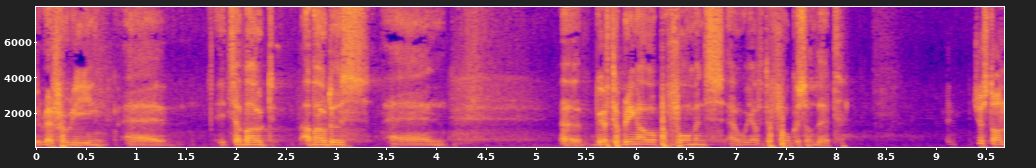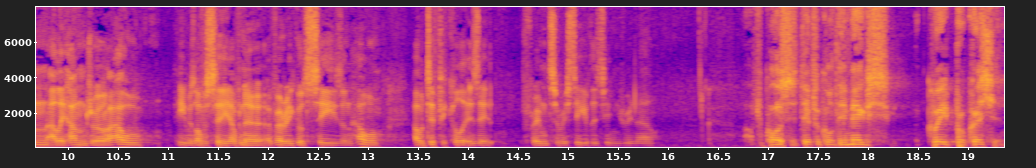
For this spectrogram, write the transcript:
the refereeing. Uh, it's about about us and uh, we have to bring our performance and we have to focus on that. Just on Alejandro, how he was obviously having a, a, very good season. How how difficult is it for him to receive this injury now? Of course, it's difficult. He makes great progression,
